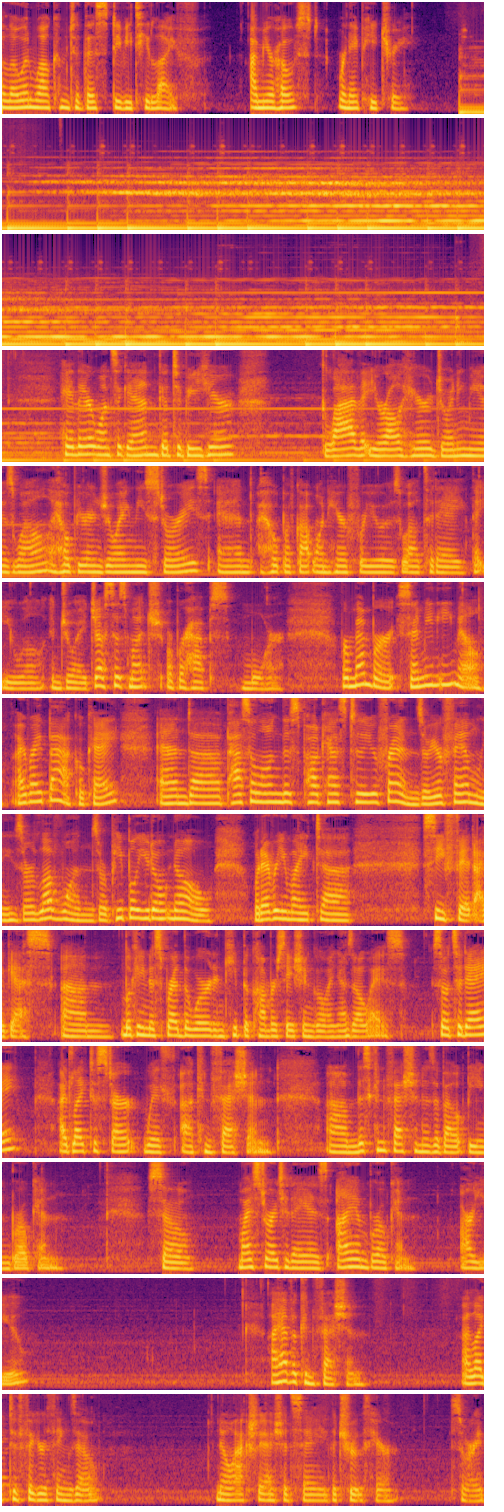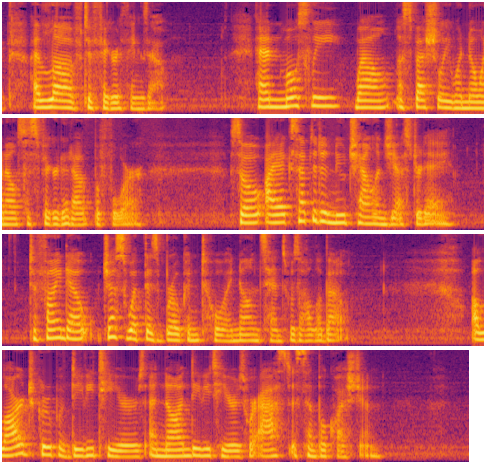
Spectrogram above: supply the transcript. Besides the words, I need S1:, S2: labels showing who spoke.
S1: Hello and welcome to this DVT Life. I'm your host, Renee Petrie. Hey there, once again, good to be here glad that you're all here joining me as well. I hope you're enjoying these stories, and I hope I've got one here for you as well today that you will enjoy just as much or perhaps more. Remember, send me an email. I write back, okay? And uh, pass along this podcast to your friends or your families or loved ones or people you don't know, whatever you might. Uh, see fit, I guess. Um, looking to spread the word and keep the conversation going as always. So today, I'd like to start with a confession. Um, this confession is about being broken. So, my story today is I am broken. Are you? I have a confession. I like to figure things out. No, actually, I should say the truth here. Sorry. I love to figure things out. And mostly, well, especially when no one else has figured it out before. So I accepted a new challenge yesterday to find out just what this broken toy nonsense was all about. A large group of DVTers and non DVTers were asked a simple question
